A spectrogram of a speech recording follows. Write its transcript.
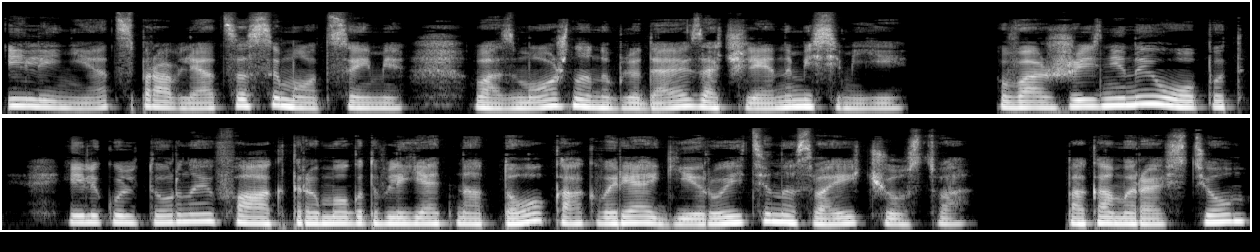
или нет справляться с эмоциями, возможно, наблюдая за членами семьи. Ваш жизненный опыт или культурные факторы могут влиять на то, как вы реагируете на свои чувства. Пока мы растем,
